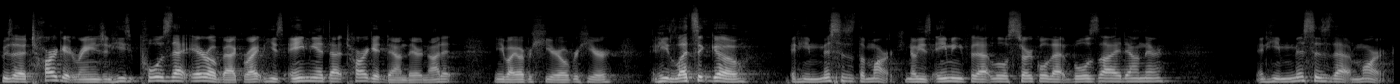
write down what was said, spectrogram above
who's at a target range and he pulls that arrow back, right? He's aiming at that target down there, not at Anybody over here, over here? And he lets it go and he misses the mark. You know, he's aiming for that little circle, that bullseye down there, and he misses that mark.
